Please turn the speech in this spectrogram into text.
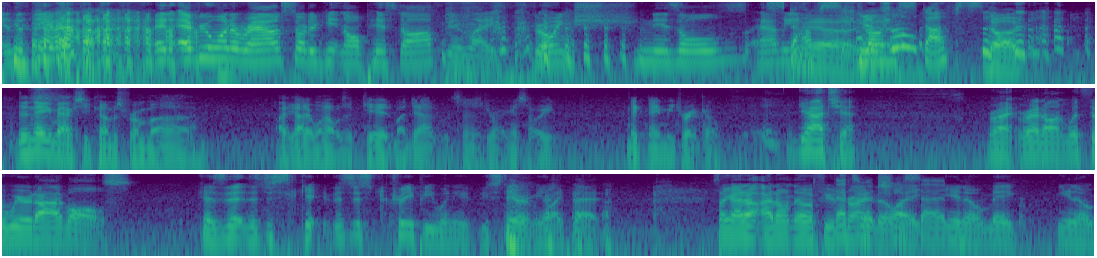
in the theater, and everyone around started getting all pissed off and like throwing schnizzles at me. stuffs, Yeah. throwing Schnitzel? stuffs. no, the name actually comes from. Uh, I got it when I was a kid. My dad was into dragon, so he nicknamed me Draco. Gotcha. Right, right on with the weird eyeballs, because it's just sca- it's just creepy when you, you stare at me like that. It's like I don't I don't know if you're That's trying what to she like said. you know make you know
